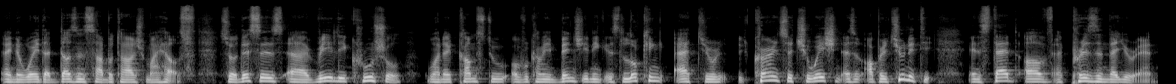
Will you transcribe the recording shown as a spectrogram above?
in a way that doesn't sabotage my health. So this is uh, really crucial when it comes to overcoming binge eating is looking at your current situation as an opportunity instead of a prison that you're in.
